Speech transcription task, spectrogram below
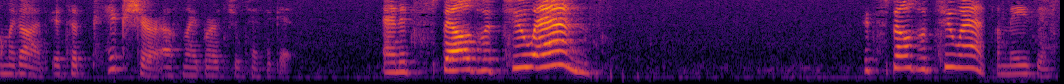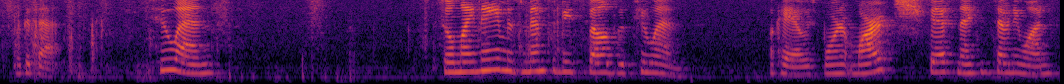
Oh my God, it's a picture of my birth certificate. And it's spelled with two N's. It's spelled with two N's. Amazing. Look at that. Two N's. So my name is meant to be spelled with two N's. Okay, I was born at March 5th, 1971,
